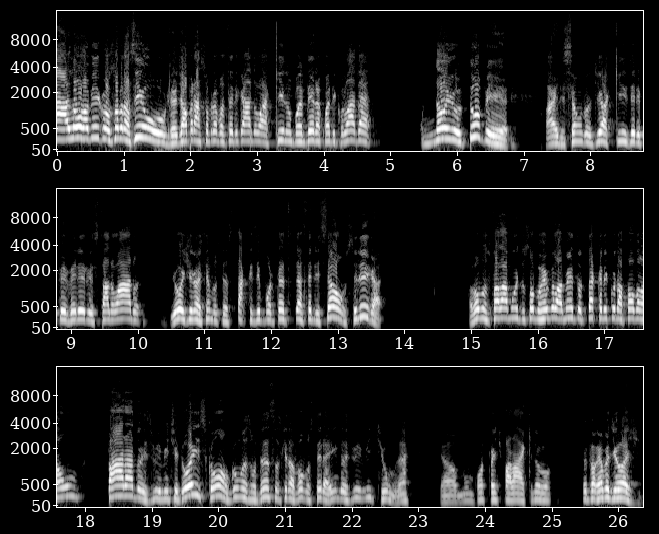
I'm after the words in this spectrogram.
Alô, amigos do Brasil! Grande abraço para você ligado aqui no Bandeira Quadriculada no YouTube. A edição do dia 15 de fevereiro está no ar e hoje nós temos destaques importantes dessa edição. Se liga! Vamos falar muito sobre o regulamento técnico da Fórmula 1 para 2022, com algumas mudanças que nós vamos ter aí em 2021, né? É um ponto para a gente falar aqui no, no programa de hoje.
